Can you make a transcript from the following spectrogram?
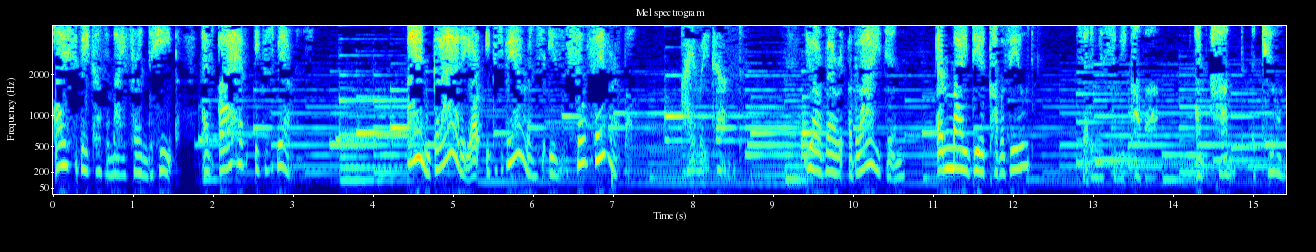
I speak of my friend Heep as I have experience. I am glad your experience is so favorable, I returned. You are very obliging, and my dear Copperfield, said Mr. Micawber, and hummed a tune.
